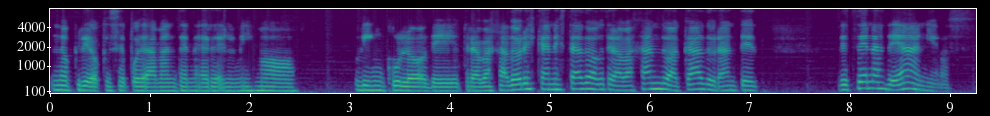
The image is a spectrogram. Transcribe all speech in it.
no creo que se pueda mantener el mismo vínculo de trabajadores que han estado trabajando acá durante decenas de años.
